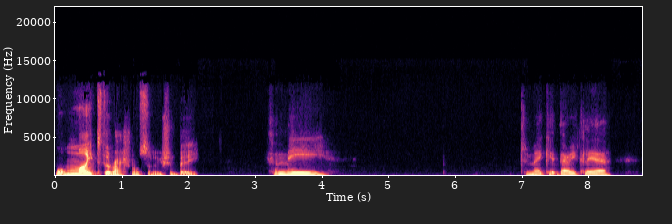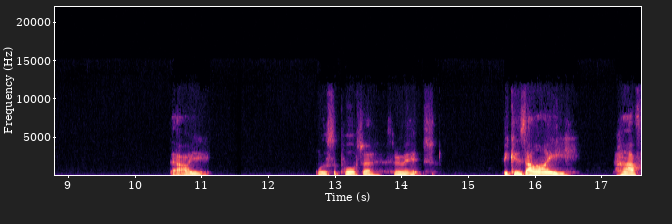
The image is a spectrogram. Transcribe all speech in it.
What might the rational solution be? For me, to make it very clear that I will support her through it because I have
